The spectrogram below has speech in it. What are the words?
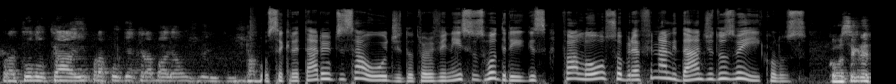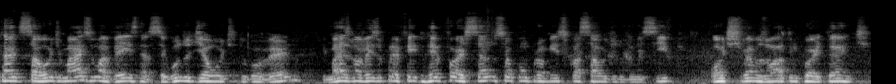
para colocar aí para poder trabalhar os veículos. Tá? O secretário de Saúde, Dr. Vinícius Rodrigues, falou sobre a finalidade dos veículos. Como secretário de Saúde, mais uma vez, né, segundo dia útil do governo, e mais uma vez o prefeito reforçando seu compromisso com a saúde do município, Ontem tivemos um ato importante,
